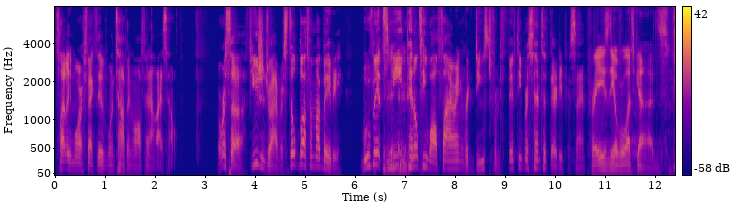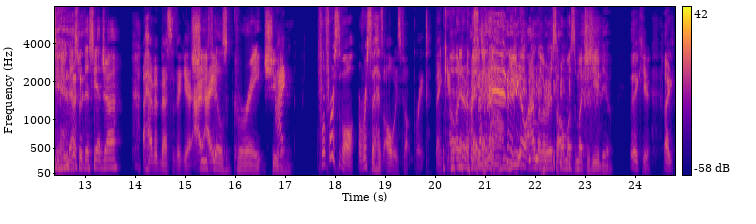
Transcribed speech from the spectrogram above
slightly more effective when topping off an ally's health. Orisa, fusion driver, still buffing my baby. Movement speed penalty while firing reduced from 50% to 30%. Praise the Overwatch gods. Did you mess with this yet, Ja? I haven't messed with it yet. She I, I, feels great shooting. for first of all, Orisa has always felt great. Thank you. oh, no, no. I, you, you know I love Orisa almost as much as you do. Thank you. Like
